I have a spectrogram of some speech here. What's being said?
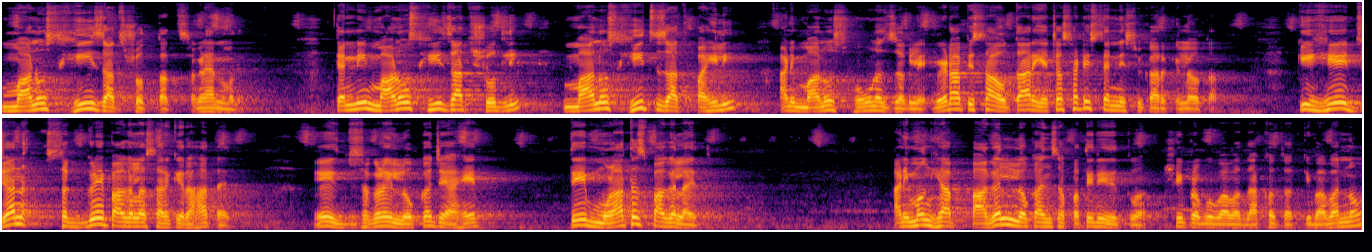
माणूस ही जात शोधतात सगळ्यांमध्ये. त्यांनी माणूस ही जात शोधली माणूस हीच जात पाहिली आणि माणूस होऊनच जगले. वेडापिसा अवतार याच्यासाठीच त्यांनी स्वीकार केला होता. की हे जन सगळे पागलासारखे राहत आहेत. हे सगळे लोक जे आहेत ते मुळातच पागल आहेत. आणि मग ह्या पागल लोकांचं प्रतिनिधित्व श्री प्रभू बाबा दाखवतात की बाबांनो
